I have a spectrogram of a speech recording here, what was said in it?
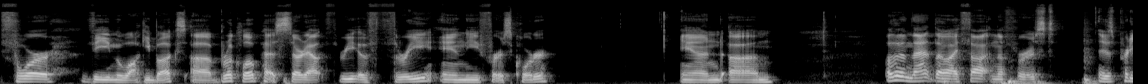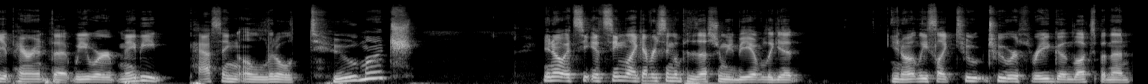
for the Milwaukee Bucks, uh, Brook Lopez started out three of three in the first quarter, and um, other than that, though, I thought in the first it was pretty apparent that we were maybe passing a little too much you know, it it seemed like every single possession we'd be able to get, you know, at least like two two or three good looks, but then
